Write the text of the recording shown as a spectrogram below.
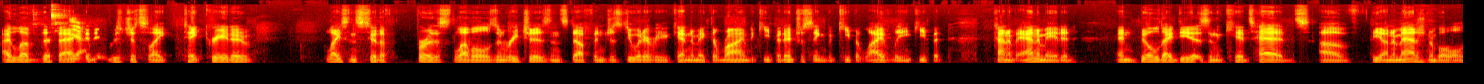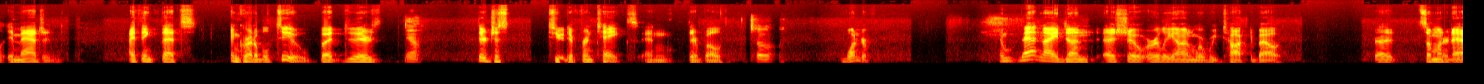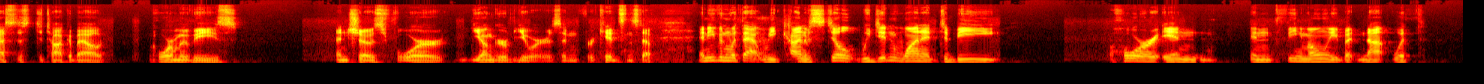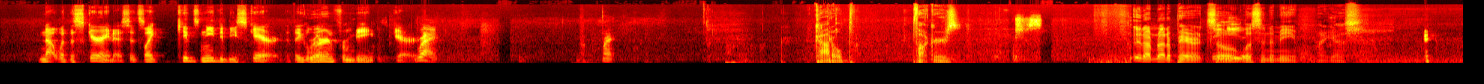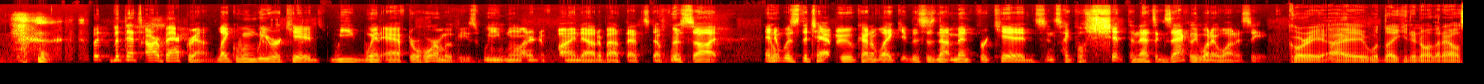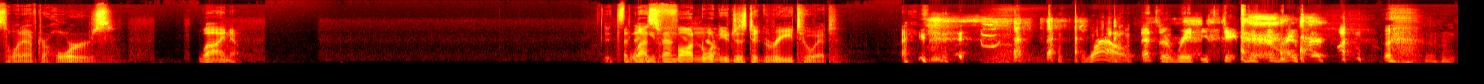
I love the fact Yeah. that it was just like take creative license to the furthest levels and reaches and stuff, and just do whatever you can to make the rhyme to keep it interesting, but keep it lively and keep it kind of animated and build ideas in the kids' heads of the unimaginable imagined. I think that's incredible too. But there's Yeah. they're just two different takes, and they're both so wonderful. And Matt and I had done a show early on where we talked about. Uh, someone had asked us to talk about horror movies and shows for younger viewers and for kids and stuff. And even with that, we kind of still we didn't want it to be horror in in theme only, but not with not with the scariness. It's like kids need to be scared. They Right. learn from being scared. Right. Right. Coddled fuckers. And I'm not a parent, so They need it. listen to me, I guess. but but that's our background. Like when we were kids, we went after horror movies. We Mm-hmm. wanted to find out about that stuff. We saw it, and it was the taboo kind of like this is not meant for kids. And it's like, well, shit. Then that's exactly what I want to see. Corey, I would like you to know that I also went after horrors. Well, I know. It's But less found fun when you just agree to it. Wow, that's a rapey statement. of my first one.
